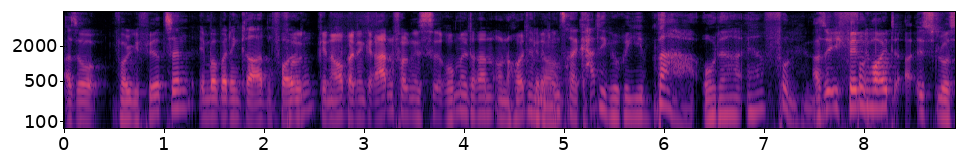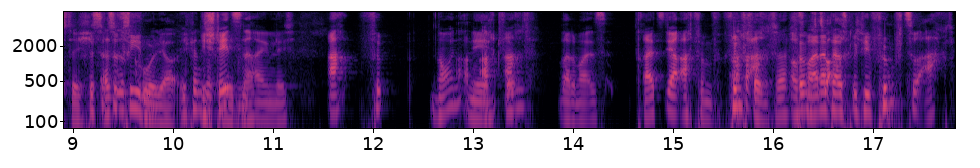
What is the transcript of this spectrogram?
also Folge 14, immer bei den geraden Folgen. Folgen. Genau, bei den geraden Folgen ist Rummel dran und heute Genau. mit unserer Kategorie wahr oder erfunden. Also ich finde heute ist lustig. Bist du das zufrieden? ist cool, ja. Ich bin Wie steht's denn zufrieden, eigentlich? Ach, fünf, neun? Nee, Acht, acht, fünf? Warte mal, ist 13, ja, 8, 5. 5, 8. 8, ne? Aus Fünf meiner zu acht. Perspektive 5 zu 8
